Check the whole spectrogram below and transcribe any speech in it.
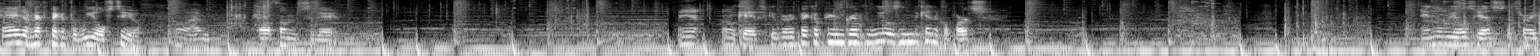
And I forgot to pick up the wheels too. Oh, I'm all thumbs today. Yeah, okay, let's go right back up here and grab the wheels and the mechanical parts. And the wheels, yes, that's right.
